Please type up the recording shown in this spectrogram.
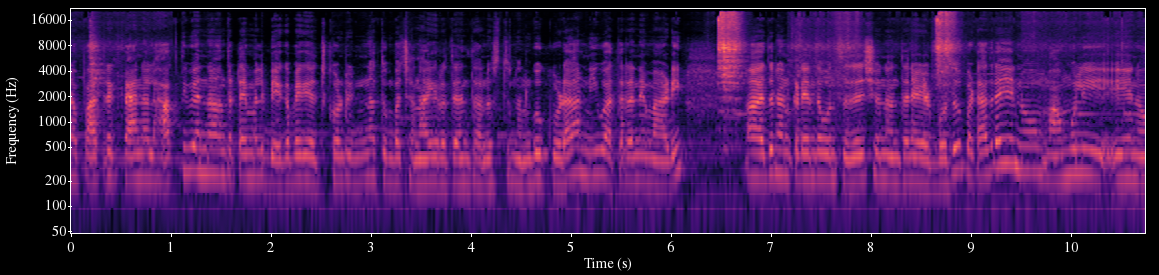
ನಾವು ಪಾತ್ರೆಗೆ ಪ್ಯಾನಲ್ಲಿ ಹಾಕ್ತೀವಿ ಅನ್ನೋ ಅಂಥ ಟೈಮಲ್ಲಿ ಬೇಗ ಬೇಗ ಹೆಚ್ಕೊಂಡ್ರೆ ಇನ್ನೂ ತುಂಬ ಚೆನ್ನಾಗಿರುತ್ತೆ ಅಂತ ಅನ್ನಿಸ್ತು ನನಗೂ ಕೂಡ. ನೀವು ಆ ಥರನೇ ಮಾಡಿ. ಅದು ನನ್ನ ಕಡೆಯಿಂದ ಒಂದು ಸಜೆಷನ್ ಅಂತಲೇ ಹೇಳ್ಬೋದು. ಬಟ್ ಆದರೆ ಏನು ಮಾಮೂಲಿ ಏನು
